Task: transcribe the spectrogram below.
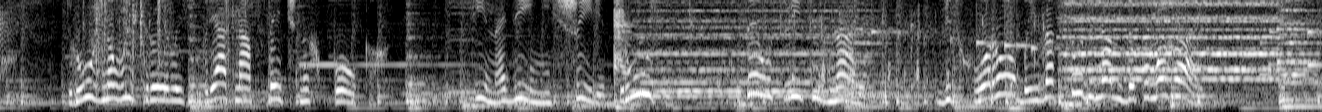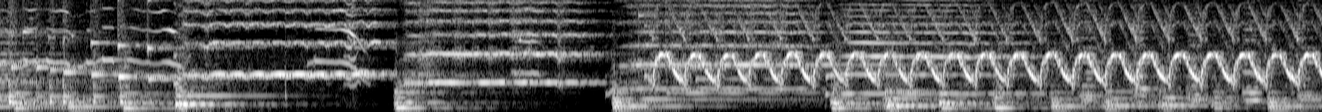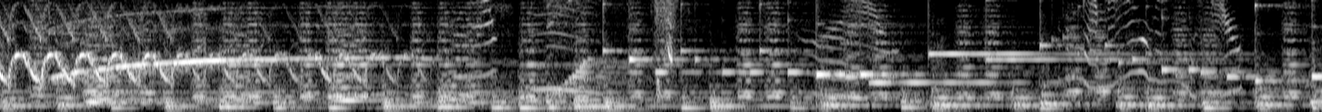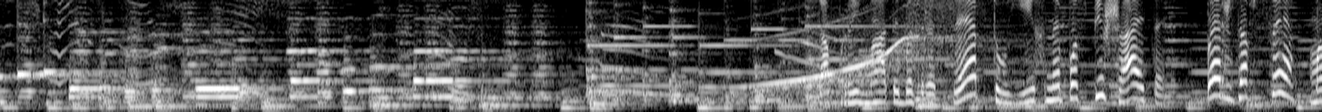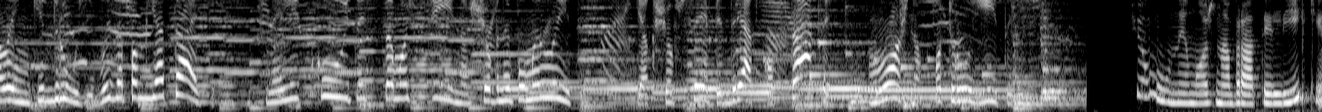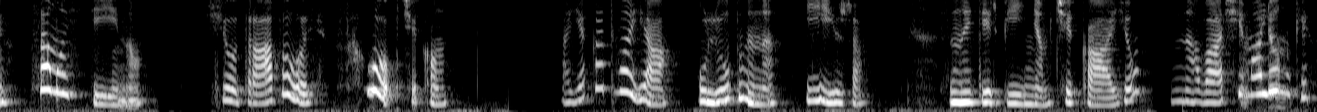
дружно вистроїлись в ряд на аптечних полках. Ці надійні ширі друзі все у світі знають. Від хвороби і застуди нам допомагають. Та приймати без рецепту їх не поспішайте. Перш за все, маленькі друзі, ви запам'ятайте, не лікуйтесь самостійно, щоб не помилитись. Якщо все підряд ковтати, можна отруїтись. Чому не можна брати ліки самостійно? Що трапилось з хлопчиком? А яка твоя улюблена їжа? З нетерпінням чекаю на ваші малюнки.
